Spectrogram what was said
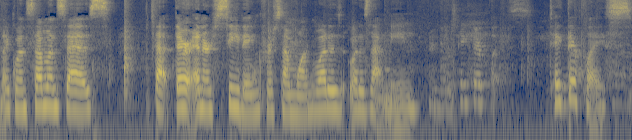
Like when someone says that they're interceding for someone, what is what does that mean? Take their place. Take their place.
